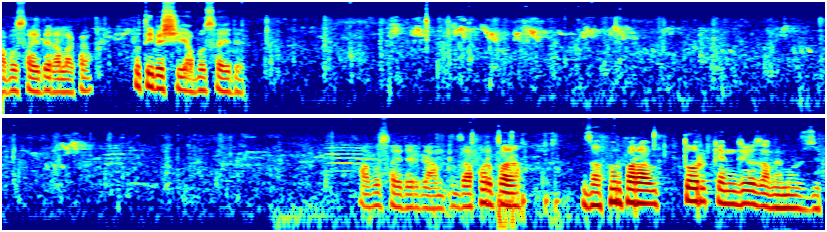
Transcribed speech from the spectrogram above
আবু সাইদের এলাকা, প্রতিবেশী আবু সাইদের। আবু সাইদের গ্রাম জাফরপাড়া জাফরপাড়া উত্তর কেন্দ্রীয় জামে মসজিদ।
